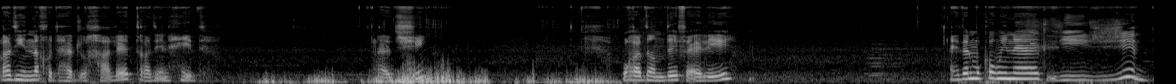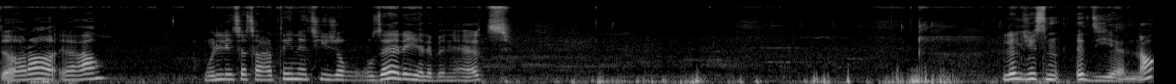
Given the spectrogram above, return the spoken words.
غادي ناخذ هذا الخليط غادي نحيد هذا الشيء وغادي نضيف عليه إحدى المكونات اللي جد رائعة واللي تتعطي نتيجة غزالة يا البنات للجسم ديالنا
